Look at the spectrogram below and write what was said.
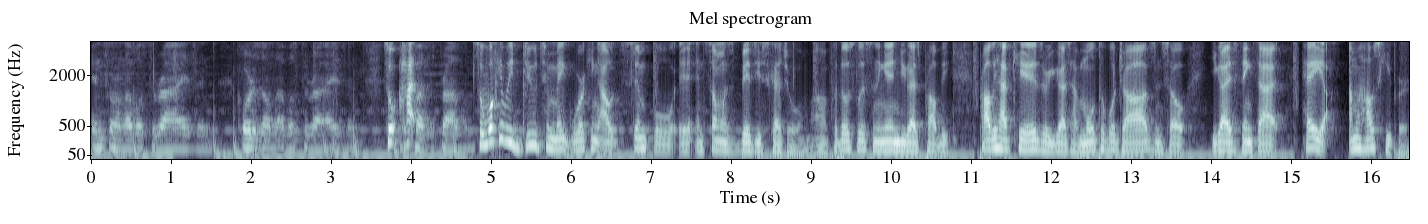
insulin levels to rise and cortisone levels to rise, and So how, causes problems. So, what can we do to make working out simple i- in someone's busy schedule? Um, for those listening in, you guys probably probably have kids or you guys have multiple jobs, and so you guys think that, hey, I'm a housekeeper.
